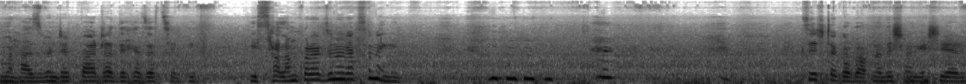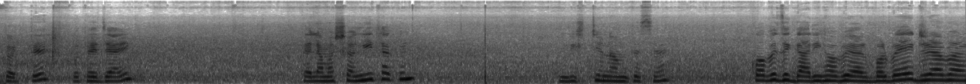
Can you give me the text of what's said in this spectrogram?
আমার হাজব্যান্ডের পাটা দেখা যাচ্ছে আর কি। কি সালাম করার জন্য রাখছে নাকি? চেষ্টা করব আপনাদের সঙ্গে শেয়ার করতে, কোথায় যাই। তাহলে আমার সঙ্গেই থাকুন। বৃষ্টিও নামতেছে। কবে যে গাড়ি হবে আর বলবে, এই ড্রাইভার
